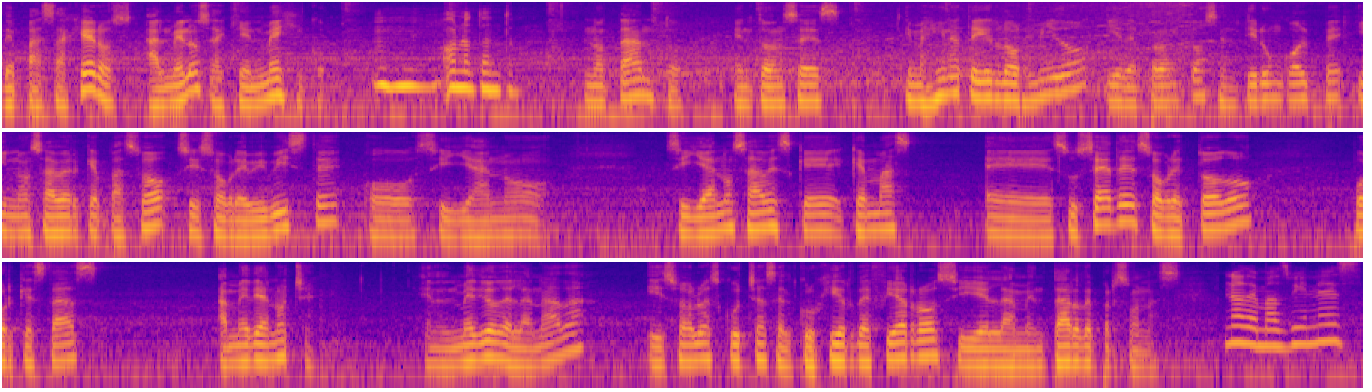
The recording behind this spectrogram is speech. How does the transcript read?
de pasajeros, al menos aquí en México O no tanto. no tanto. Entonces, imagínate ir dormido y de pronto sentir un golpe y no saber qué pasó, si sobreviviste o si ya no, si ya no sabes qué, qué más eh, sucede, sobre todo porque estás a medianoche, en el medio de la nada y solo escuchas el crujir de fierros y el lamentar de personas. No, además vienes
